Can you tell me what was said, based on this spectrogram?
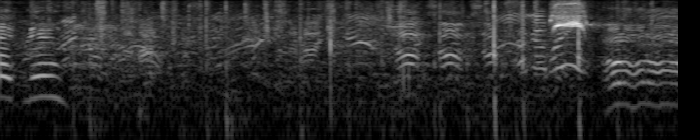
Go, Blue. Hold on, hold on, hold on.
